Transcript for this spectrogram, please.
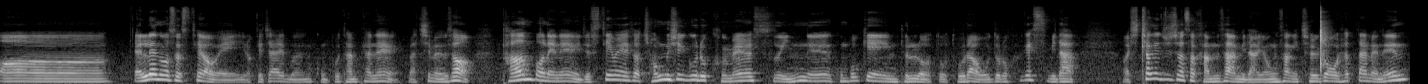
어, 엘레노스 스테어웨이 이렇게 짧은 공포 단편을 마치면서 다음번에는 이제 스팀에서 정식으로 구매할 수 있는 공포 게임들로 또 돌아오도록 하겠습니다. 어, 시청해주셔서 감사합니다. 영상이 즐거우셨다면은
